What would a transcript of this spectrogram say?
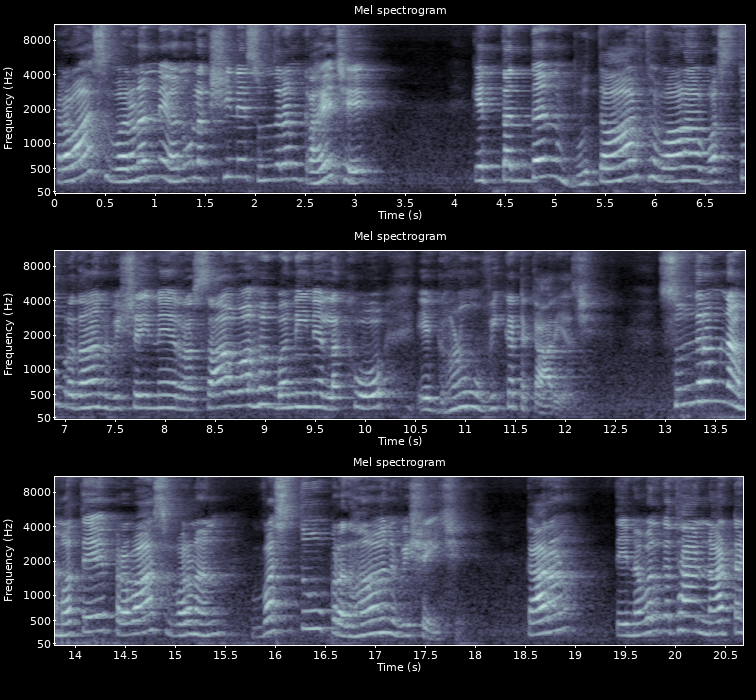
પ્રવાસ વર્ણનને અનુલક્ષીને સુંદરમ કહે છે કે તદ્દન ભૂતાર્થવાળા વસ્તુ પ્રધાન વિષયને રસાવહ બનીને લખવો એ ઘણું વિકટ કાર્ય છે. સુંદરમના મતે પ્રવાસ વર્ણન વસ્તુ પ્રધાન વિષય છે. કારણ તે નવલકથા, નાટક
